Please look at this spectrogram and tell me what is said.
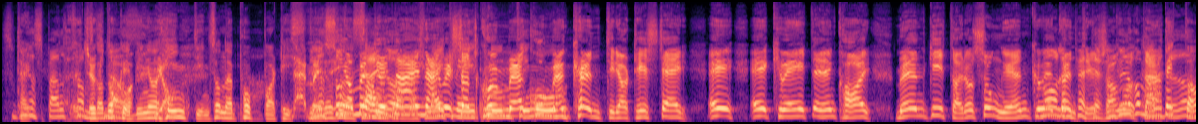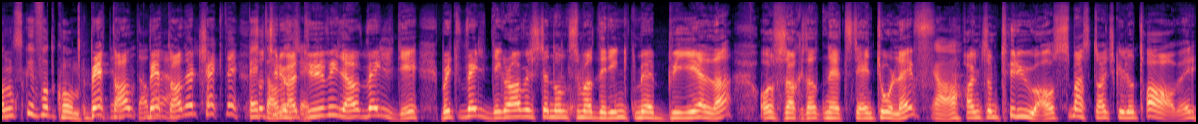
Som kunne spilt jeg tror ikke dere begynner å hente inn sånne popartister? Nei, så- Ja, men du, nei, nei, hvis det kommer noen ting kom om? en countryartist her, ei, ei kveit eller en kar med en gitar og sunget en countrysang Bettan skulle fått komme. Bettan, Bettan, er kjekk, det. Så Bettan tror jeg du ville ha veldig, blitt veldig glad hvis det er noen som hadde ringt med bjella og sagt at han het Stein Torleif. Ja. Han som trua oss mest, han skulle jo ta over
